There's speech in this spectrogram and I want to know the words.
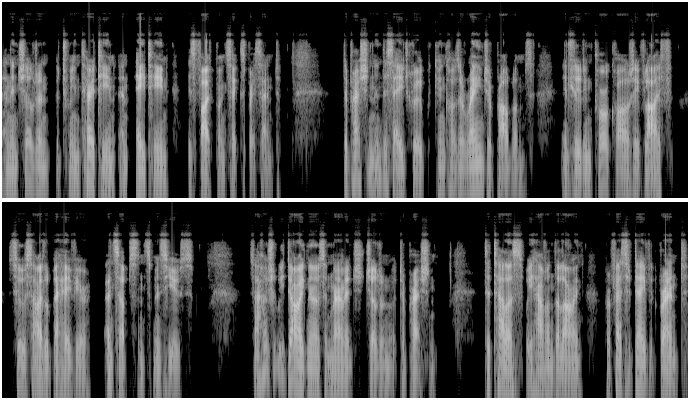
and in children between 13 and 18 is 5.6%. Depression in this age group can cause a range of problems, including poor quality of life, suicidal behavior, and substance misuse. So, how should we diagnose and manage children with depression? To tell us, we have on the line Professor David Brent,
